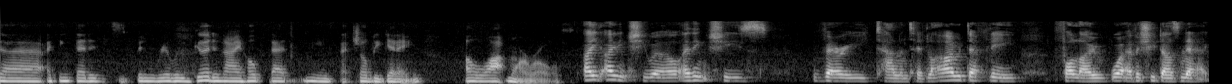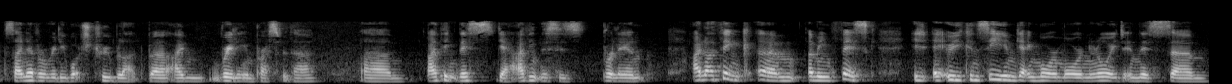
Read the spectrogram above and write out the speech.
uh, I think that it's been really good, and I hope that means that she'll be getting a lot more roles. I, I think she will. I think she's very talented. Like I would definitely follow whatever she does next. I never really watched True Blood, but I'm really impressed with her. Um, I think this, yeah, I think this is brilliant. And I think, um, I mean, Fisk, y- you can see him getting more and more annoyed in this um,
